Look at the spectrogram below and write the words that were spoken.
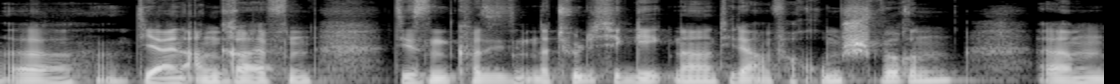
äh, die einen angreifen. Die sind quasi natürliche Gegner, die da einfach rumschwirren. Ähm,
